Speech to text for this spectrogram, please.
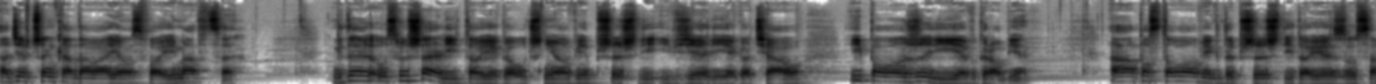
a dziewczynka dała ją swojej matce. Gdy usłyszeli to jego uczniowie, przyszli i wzięli jego ciało i położyli je w grobie. A apostołowie, gdy przyszli do Jezusa,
